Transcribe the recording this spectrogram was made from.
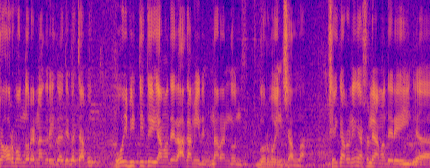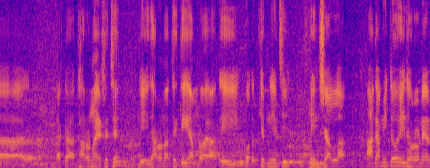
শহর বন্দরের নাগরিকরা যেটা চাবে, ওই ভিত্তিতেই আমাদের আগামীর নারায়ণগঞ্জ গর্ব ইনশাল্লাহ সেই কারণেই আসলে আমাদের এই একটা ধারণা এসেছে। এই ধারণা থেকেই আমরা এই পদক্ষেপ নিয়েছি। ইনশাল্লাহ আগামীতেও এই ধরনের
